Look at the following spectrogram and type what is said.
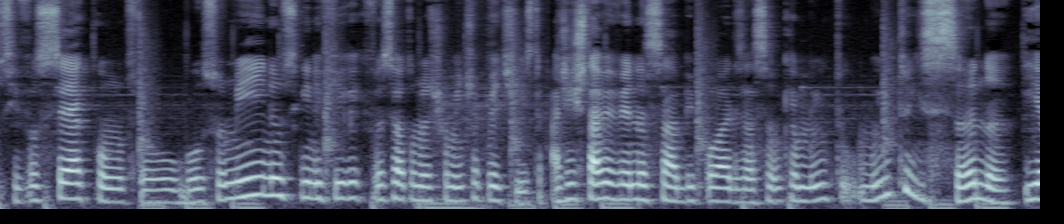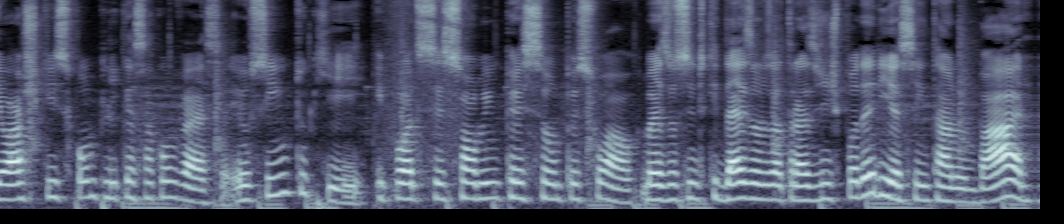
Se você é contra o bolsominion, significa que você automaticamente é petista. A gente tá vivendo essa bipolarização que é muito, muito insana e eu acho que isso complica essa conversa. Eu sinto que, e pode ser só uma impressão pessoal, mas eu sinto que 10 anos atrás a gente poderia sentar num bar,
